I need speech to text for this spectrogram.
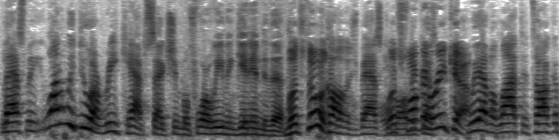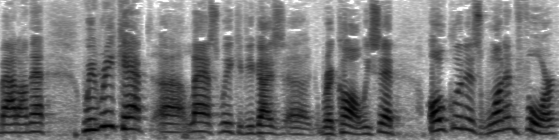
last week. Why don't we do a recap section before we even get into the Let's do it. college basketball? Let's fucking recap. We have a lot to talk about on that. We recapped uh, last week, if you guys uh, recall. We said Oakland is one and four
